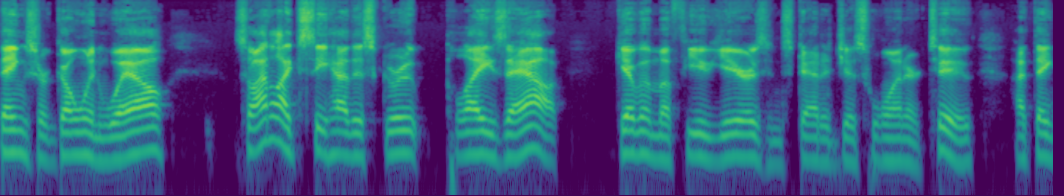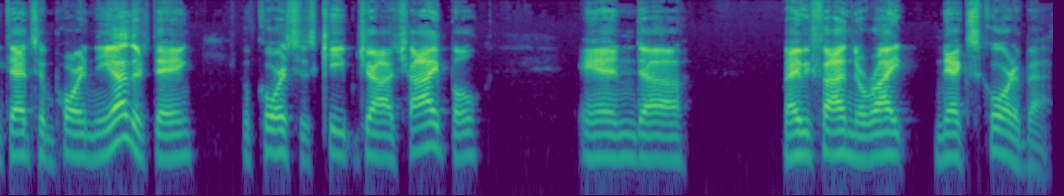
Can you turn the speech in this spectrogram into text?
Things are going well. So I'd like to see how this group plays out give them a few years instead of just one or two. I think that's important. The other thing, of course, is keep Josh Heupel and uh, maybe find the right next quarterback.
